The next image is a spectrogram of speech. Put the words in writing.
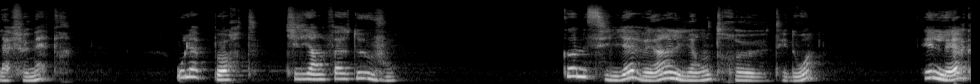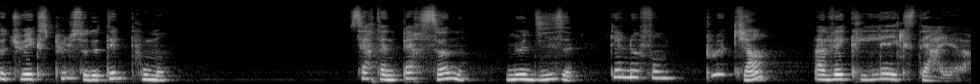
la fenêtre ou la porte qu'il y a en face de vous. Comme s'il y avait un lien entre tes doigts et l'air que tu expulses de tes poumons. Certaines personnes me disent qu'elles ne font plus qu'un avec l'extérieur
